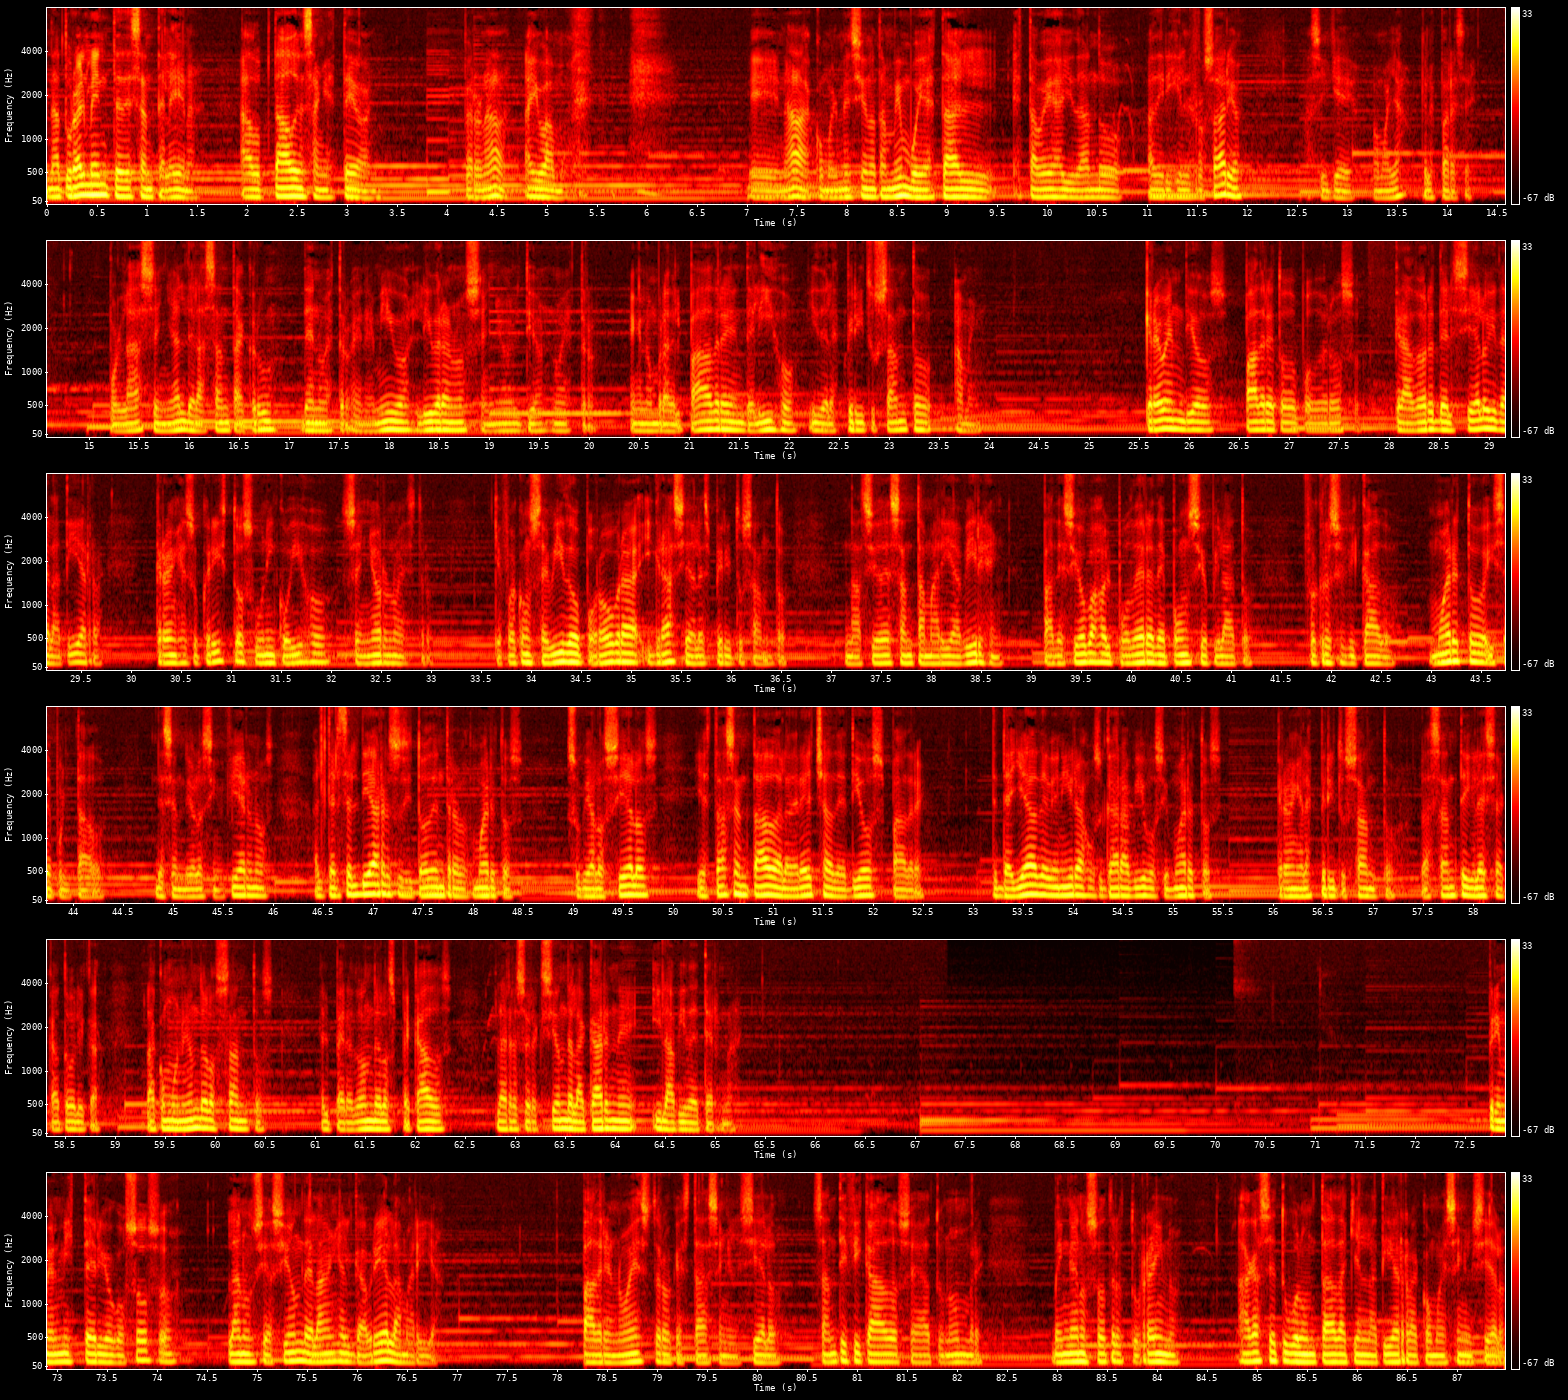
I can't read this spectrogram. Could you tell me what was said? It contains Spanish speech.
naturalmente de Santa Elena, adoptado en San Esteban, pero nada, ahí vamos. Eh, nada, como él mencionó también, voy a estar esta vez ayudando a dirigir el rosario. Así que vamos allá, ¿qué les parece? Por la señal de la Santa Cruz de nuestros enemigos, líbranos, Señor Dios nuestro. En el nombre del Padre, del Hijo y del Espíritu Santo. Amén. Creo en Dios, Padre Todopoderoso, Creador del cielo y de la tierra. Creo en Jesucristo, su único Hijo, Señor nuestro, que fue concebido por obra y gracia del Espíritu Santo nació de Santa María Virgen, padeció bajo el poder de Poncio Pilato, fue crucificado, muerto y sepultado, descendió a los infiernos, al tercer día resucitó de entre los muertos, subió a los cielos y está sentado a la derecha de Dios Padre. Desde allá de venir a juzgar a vivos y muertos. Creo en el Espíritu Santo, la Santa Iglesia Católica, la comunión de los santos, el perdón de los pecados, la resurrección de la carne y la vida eterna. Primer misterio gozoso, la anunciación del ángel Gabriel a María. Padre nuestro que estás en el cielo, santificado sea tu nombre, venga a nosotros tu reino, hágase tu voluntad aquí en la tierra como es en el cielo.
